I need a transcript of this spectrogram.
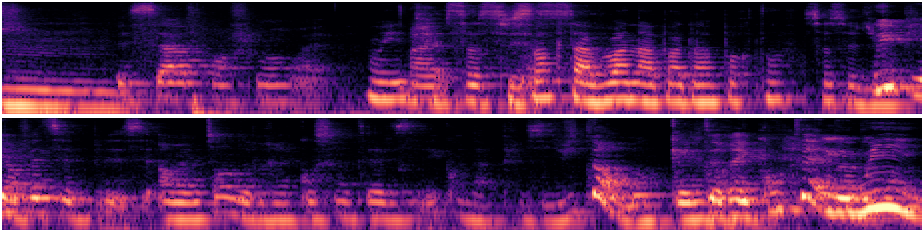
Hmm. Et ça, franchement, ouais. Oui, Ouais, tu, ça, tu sens que ta voix n'a pas d'importance. Ça c'est dur. Oui, puis en fait, en même temps, on devrait conscientiser qu'on a plus de 18 ans, donc qu'elle devrait compter. Oui,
